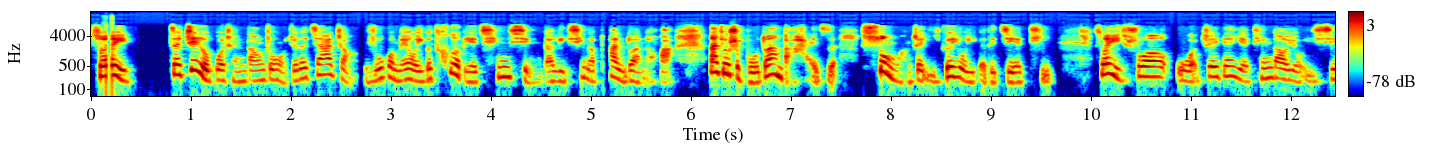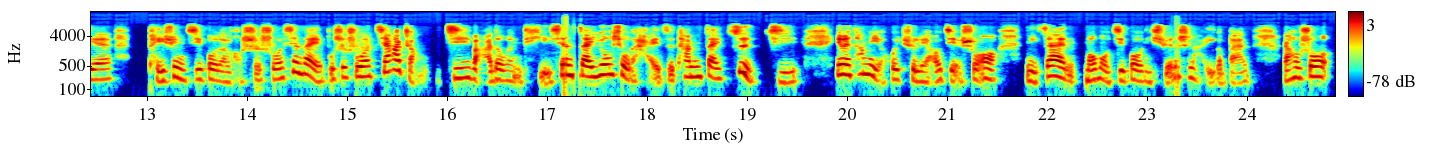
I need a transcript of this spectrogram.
所以在这个过程当中，我觉得家长如果没有一个特别清醒的理性的判断的话，那就是不断把孩子送往这一个又一个的阶梯。所以说我这边也听到有一些培训机构的老师说，现在也不是说家长激娃的问题，现在优秀的孩子他们在自激，因为他们也会去了解说，哦，你在某某机构你学的是哪一个班，然后说。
